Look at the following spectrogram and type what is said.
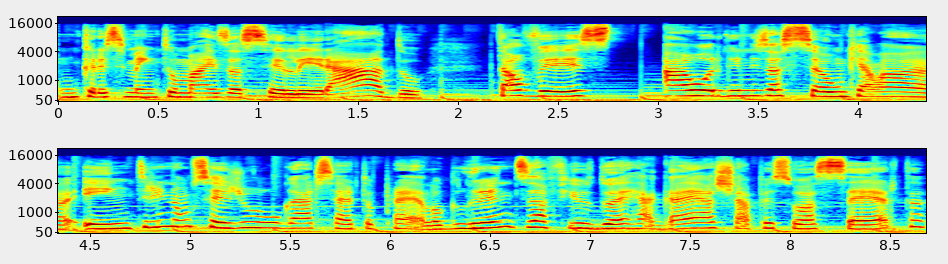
um crescimento mais acelerado, talvez a organização que ela entre não seja o lugar certo para ela. O grande desafio do RH é achar a pessoa certa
